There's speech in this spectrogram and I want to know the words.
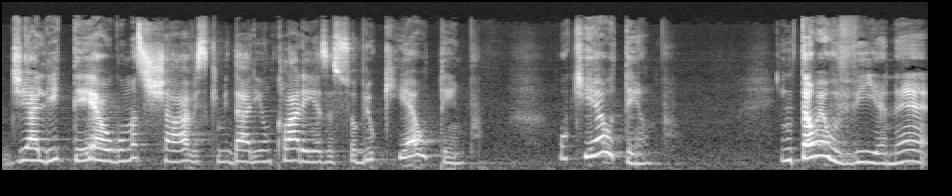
de ali ter algumas chaves que me dariam clareza sobre o que é o tempo. O que é o tempo? Então eu via, né,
